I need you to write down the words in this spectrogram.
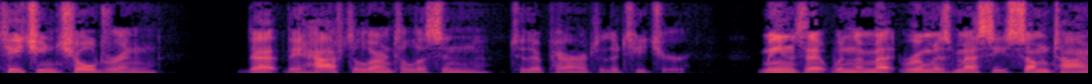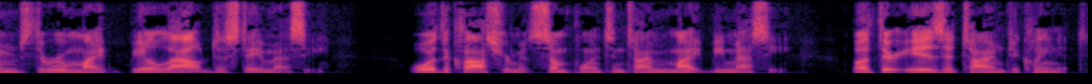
Teaching children that they have to learn to listen to their parent or their teacher means that when the room is messy, sometimes the room might be allowed to stay messy, or the classroom at some point in time might be messy, but there is a time to clean it.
